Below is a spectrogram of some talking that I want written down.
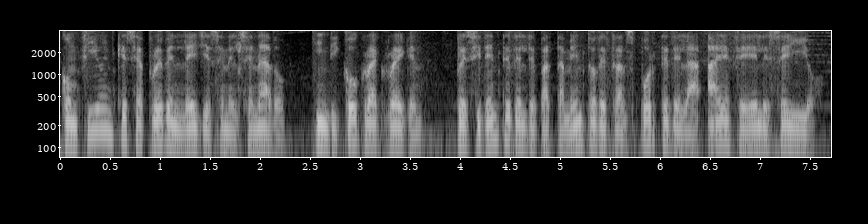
Confío en que se aprueben leyes en el Senado, indicó Greg Reagan, presidente del Departamento de Transporte de la AFL-CIO.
